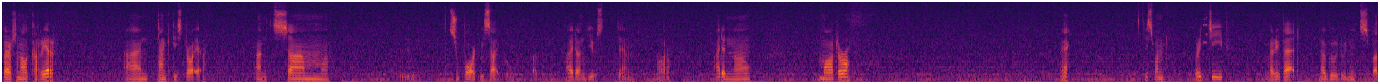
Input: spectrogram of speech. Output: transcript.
personal carrier and tank destroyer and some support recycle but I don't use them or I don't know mortar eh this one. Very cheap. Very bad. No good units but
